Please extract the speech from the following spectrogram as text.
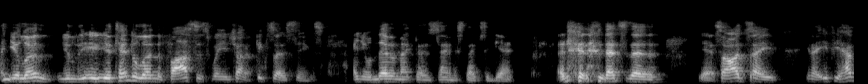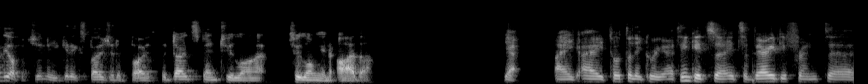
and you learn you, you tend to learn the fastest when you're trying to fix those things and you'll never make those same mistakes again. And that's the yeah so i'd say you know if you have the opportunity get exposure to both but don't spend too long too long in either. Yeah i i totally agree. I think it's a it's a very different uh,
